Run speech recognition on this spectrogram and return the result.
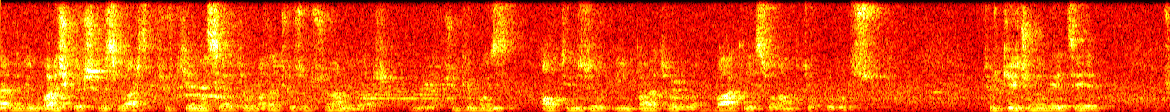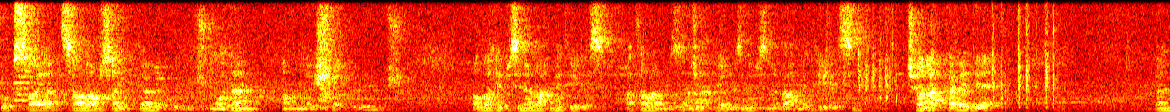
nerede bir barış görüşmesi varsa Türkiye masaya oturmadan çözüm sunamıyorlar. Çünkü bu biz 600 yıllık bir imparatorluğun bakiyesi olan bir topluluğuz. Türkiye Cumhuriyeti çok sağ- sağlam sahiplerle kurulmuş, modern anlayışla kurulmuş. Allah hepsine rahmet eylesin. Atalarımızın, cedlerimizin hepsine rahmet eylesin. Çanakkale'de ben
